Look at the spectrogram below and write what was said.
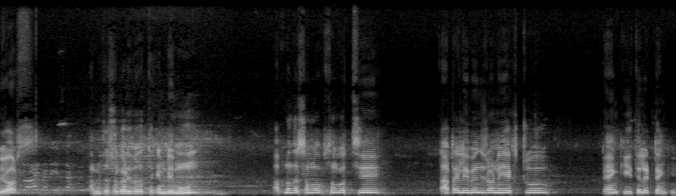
ভিওয়ার্স আমি যশোর গাড়ি বাজার থেকে এমডি মুন। আপনাদের সামনে অবস্থান করছি Tata eleven zero X two ট্যাঙ্কি, তেলের ট্যাঙ্কি।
